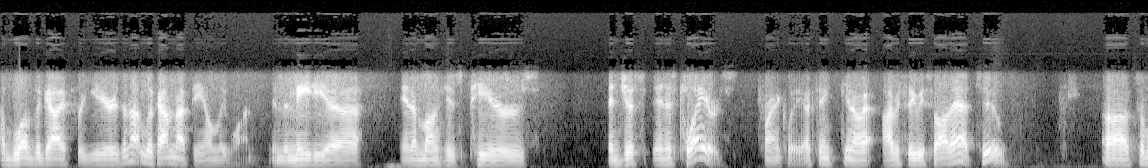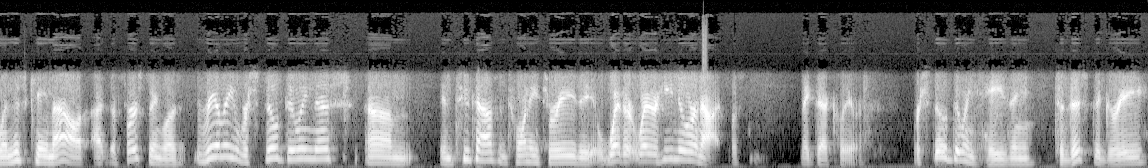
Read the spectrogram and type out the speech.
I've loved the guy for years, and I, look, I'm not the only one in the media and among his peers, and just in his players. Frankly, I think you know. Obviously, we saw that too. Uh, so when this came out, I, the first thing was, really, we're still doing this um, in 2023. The, whether whether he knew or not, let's make that clear. We're still doing hazing to this degree.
